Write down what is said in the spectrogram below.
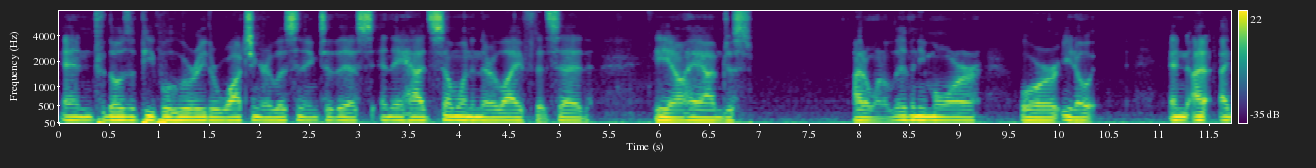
and for those of people who are either watching or listening to this, and they had someone in their life that said, you know, hey, I'm just, I don't want to live anymore, or you know, and I, I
